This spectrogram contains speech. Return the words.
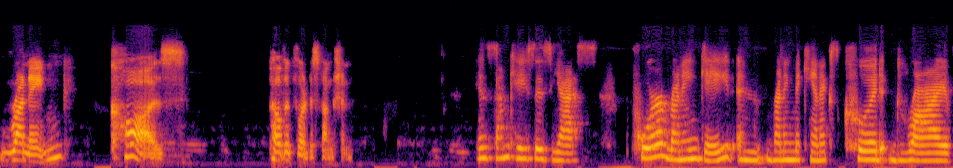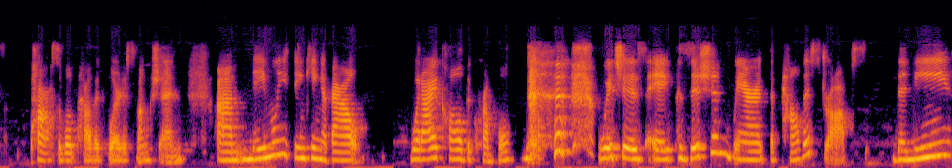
running cause pelvic floor dysfunction? In some cases yes. Poor running gait and running mechanics could drive possible pelvic floor dysfunction. Um, namely thinking about what I call the crumple, which is a position where the pelvis drops, the knee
